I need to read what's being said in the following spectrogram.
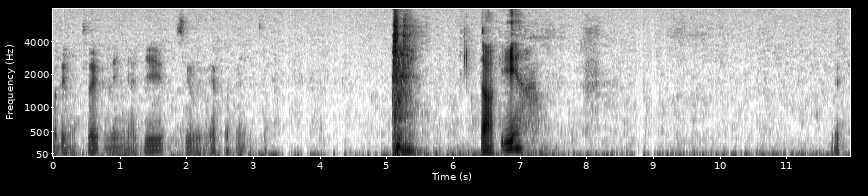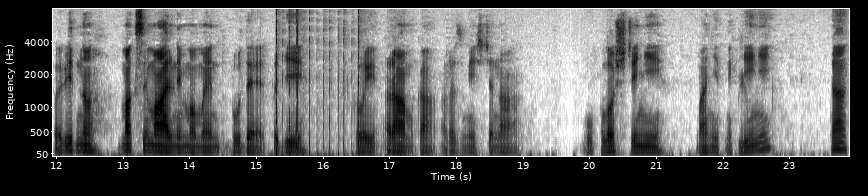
F1. Це лінія дії сили F1. Так, і відповідно максимальний момент буде тоді, коли рамка розміщена у площині магнітних ліній. Так,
